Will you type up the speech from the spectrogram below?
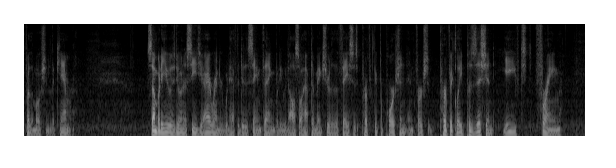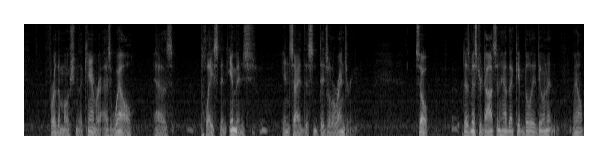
for the motion of the camera somebody who was doing a CGI render would have to do the same thing, but he would also have to make sure that the face is perfectly proportioned and first perfectly positioned each frame for the motion of the camera, as well as placed an image inside this digital rendering. So, does Mr. Dodson have that capability of doing it? Well,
